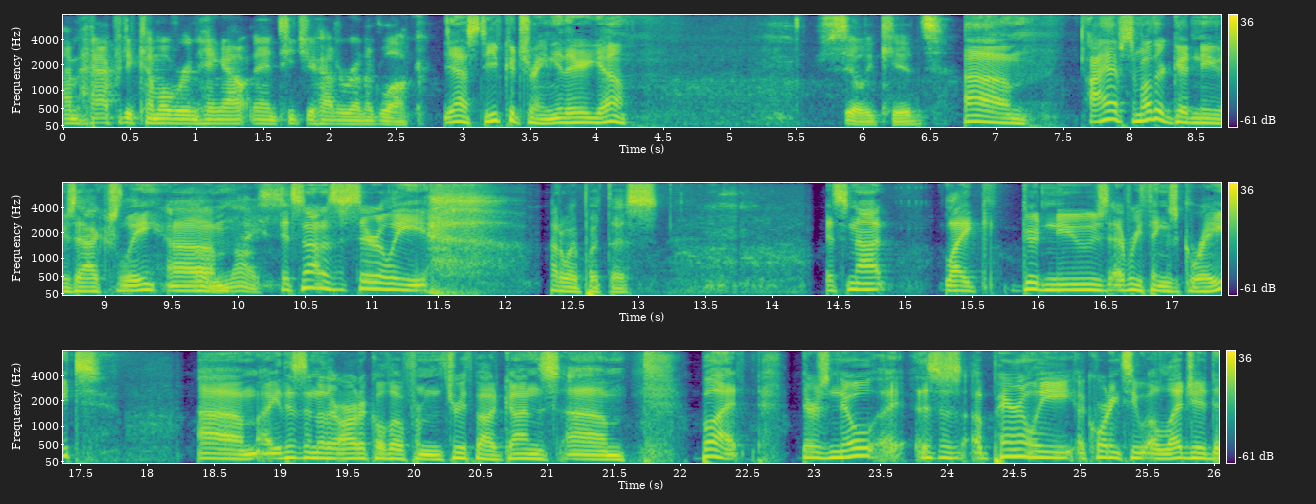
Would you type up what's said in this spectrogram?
I'm happy to come over and hang out and teach you how to run a Glock. Yeah, Steve could train you. There you go. Silly kids. Um, I have some other good news actually. Um, oh, nice. it's not necessarily how do I put this? It's not like good news, everything's great. Um, I- this is another article though from Truth About Guns. Um, but there's no. This is apparently according to alleged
